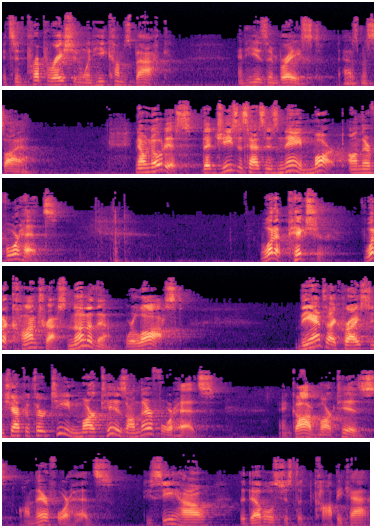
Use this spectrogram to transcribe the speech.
It's in preparation when he comes back and he is embraced as Messiah. Now, notice that Jesus has his name marked on their foreheads. What a picture! What a contrast. None of them were lost. The Antichrist in chapter 13 marked his on their foreheads, and God marked his on their foreheads. Do you see how the devil is just a copycat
